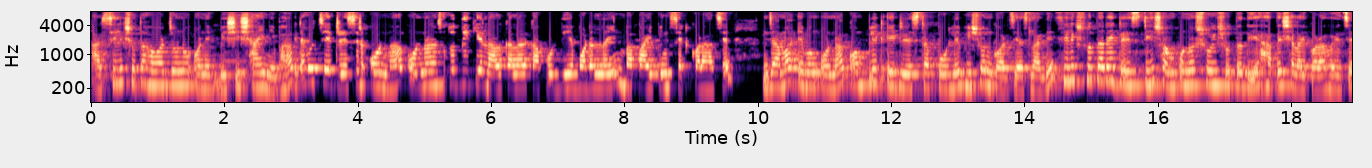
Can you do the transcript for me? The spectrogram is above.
আর সিল্ক সুতা হওয়ার জন্য অনেক বেশি শাইনি ভাব। এটা হচ্ছে ড্রেসের ওড়না। ওড়নার চতুর্দিকে লাল কালার কাপড় দিয়ে বর্ডার লাইন বা পাইপিং সেট করা আছে। জামা এবং ওড়না। কমপ্লিট এই ড্রেসটা পরলে ভীষণ গর্জিয়াস লাগে। সিল্ক সুতার এই ড্রেসটি সম্পূর্ণ সুই সুতো দিয়ে হাতে সেলাই করা হয়েছে।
